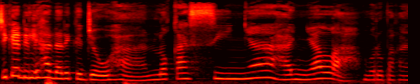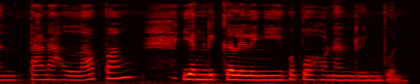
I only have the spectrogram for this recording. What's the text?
Jika dilihat dari kejauhan, lokasinya hanyalah merupakan tanah lapang yang dikelilingi pepohonan rimbun.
